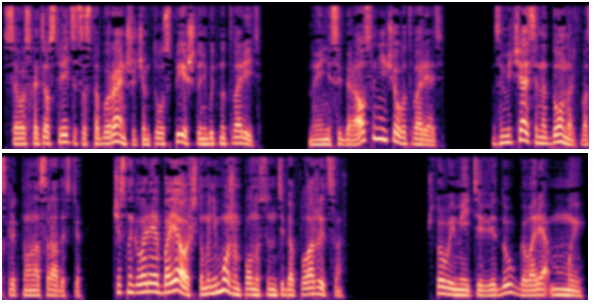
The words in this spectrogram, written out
Северс хотел встретиться с тобой раньше, чем ты успеешь что-нибудь натворить. Но я не собирался ничего вытворять. Замечательно, Дональд, — воскликнула она с радостью. Честно говоря, я боялась, что мы не можем полностью на тебя положиться. Что вы имеете в виду, говоря «мы»?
